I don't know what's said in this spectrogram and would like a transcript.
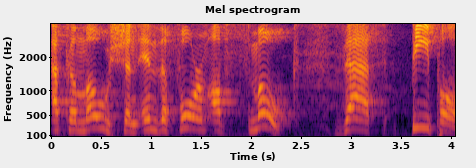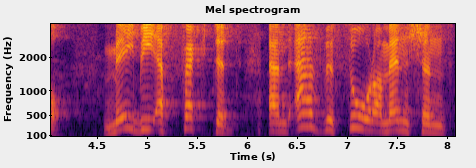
a commotion in the form of smoke that people may be affected. And as the surah mentions,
